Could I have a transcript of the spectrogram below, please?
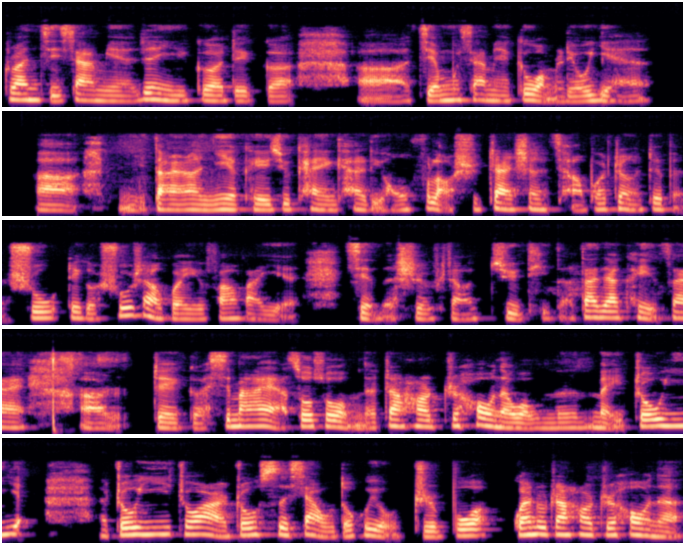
专辑下面，任意一个这个呃节目下面给我们留言啊。你当然你也可以去看一看李洪福老师《战胜强迫症》这本书，这个书上关于方法也写的是非常具体的。大家可以在啊这个喜马拉雅搜索我们的账号之后呢，我们每周一。周一、周二、周四下午都会有直播，关注账号之后呢，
